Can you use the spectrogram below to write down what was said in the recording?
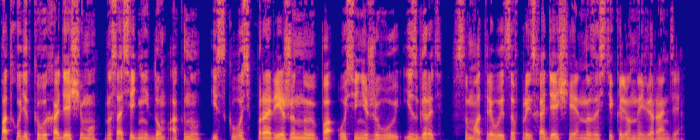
подходит к выходящему на соседний дом окну и сквозь прореженную по осени живую изгородь всматривается в происходящее на застекленной веранде.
